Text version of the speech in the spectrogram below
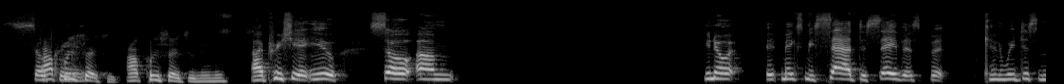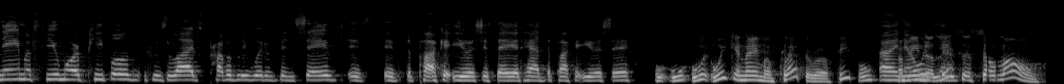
So I creative. appreciate you. I appreciate you, Nini. I appreciate you. So, um, you know, it, it makes me sad to say this, but can we just name a few more people whose lives probably would have been saved if if the Pocket US if they had had the Pocket USA? We, we can name a plethora of people. I, know I mean, the can. list is so long.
